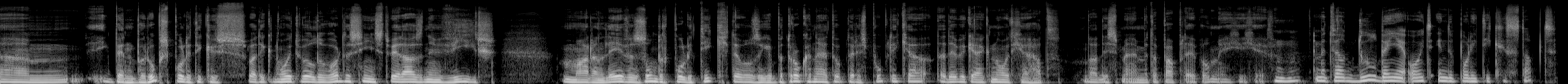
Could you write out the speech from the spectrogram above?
Um, ik ben beroepspoliticus, wat ik nooit wilde worden sinds 2004. Maar een leven zonder politiek, dat wil zeggen betrokkenheid op de Respublica, dat heb ik eigenlijk nooit gehad. Dat is mij met de paplepel meegegeven. Mm -hmm. En met welk doel ben jij ooit in de politiek gestapt?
